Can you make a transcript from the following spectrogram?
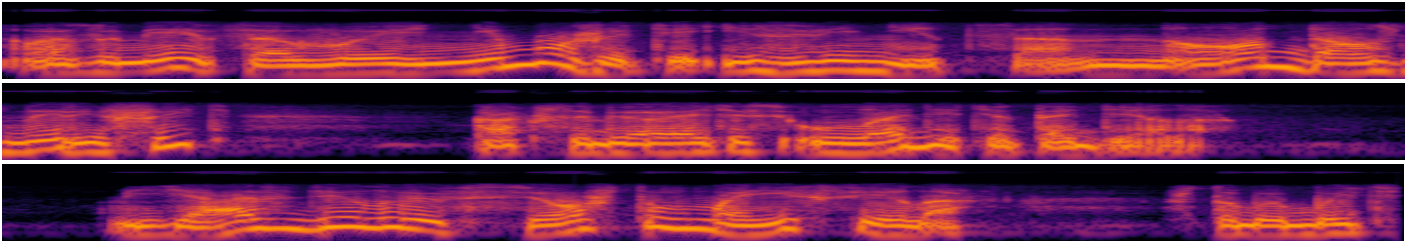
Ну, разумеется, вы не можете извиниться, но должны решить, как собираетесь уладить это дело. Я сделаю все, что в моих силах, чтобы быть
